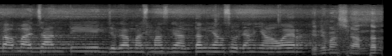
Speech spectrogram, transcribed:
Mbak-mbak cantik, juga mas-mas ganteng yang sudah nyawer. Ini Mas Kanten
